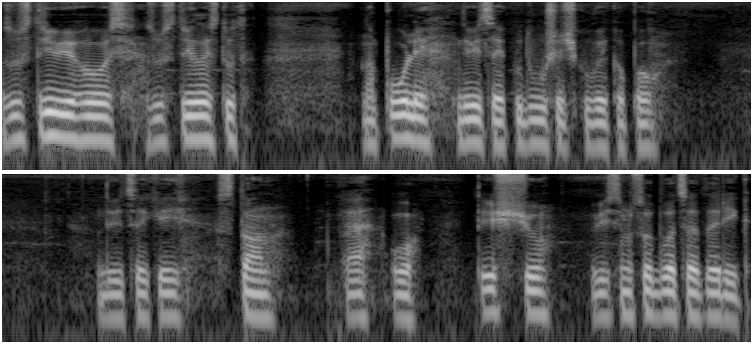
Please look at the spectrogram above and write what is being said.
Зустрів його ось, зустрілись тут на полі. Дивіться, яку двушечку викопав. Дивіться, який стан. Е, о, 1820 рік.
